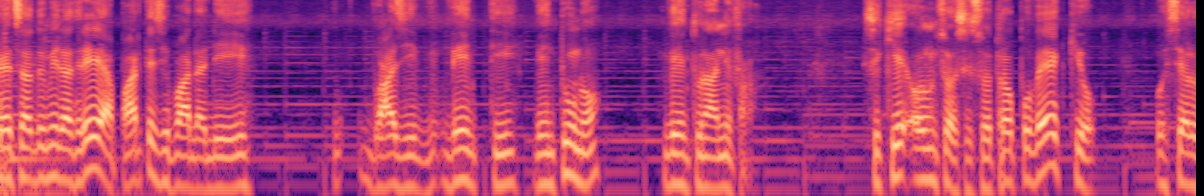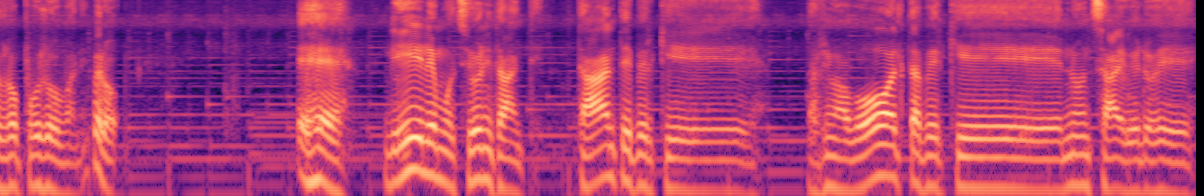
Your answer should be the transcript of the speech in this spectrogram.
ripenso al 2003, a parte si parla di quasi 20, 21, 21 anni fa. O non so se sono troppo vecchio o se ero troppo giovane, però eh, lì le emozioni tante, tante perché la prima volta, perché non sai quello che,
